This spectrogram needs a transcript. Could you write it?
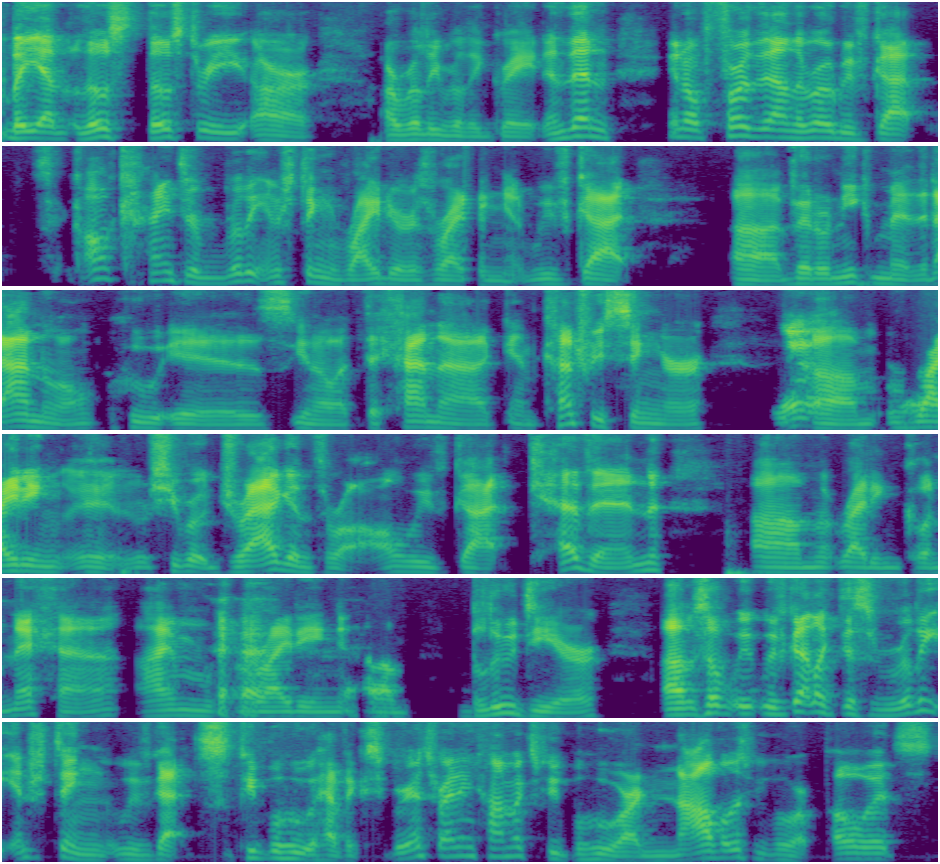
But yeah, those those three are are really really great. And then you know further down the road, we've got all kinds of really interesting writers writing it. We've got uh, Veronique Medrano, who is you know a Tejana and country singer, yeah. um, writing. Uh, she wrote Dragon Thrall. We've got Kevin um, writing Coneja. I'm writing um, Blue Deer. Um, so we, have got like this really interesting. We've got people who have experience writing comics, people who are novelists, people who are poets,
